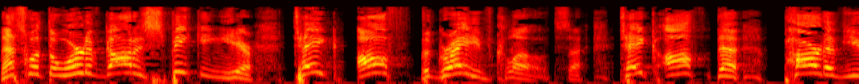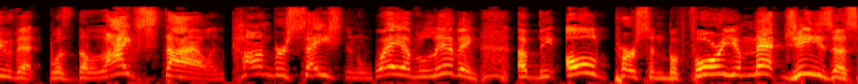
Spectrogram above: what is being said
That's what the Word of God is speaking here. Take off the grave clothes. Take off the part of you that was the lifestyle and conversation and way of living of the old person before you met Jesus,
